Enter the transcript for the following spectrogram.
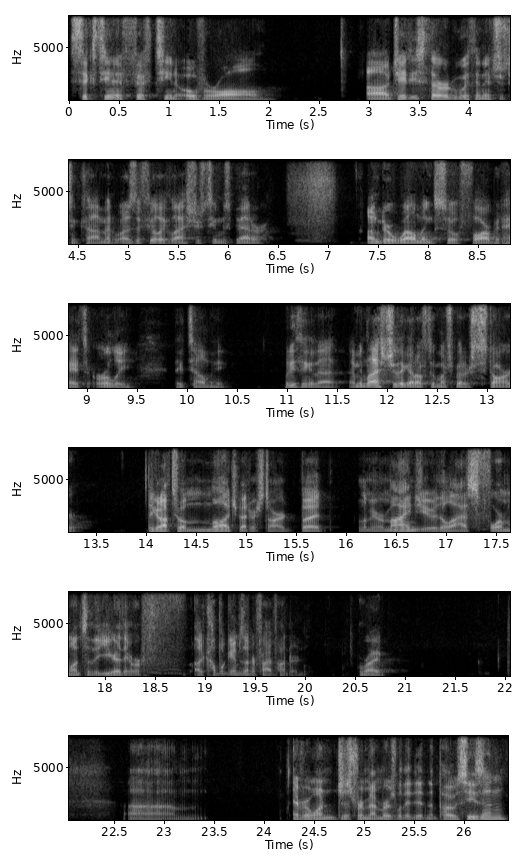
16 and 15 overall. Uh, JD's third with an interesting comment. Why does it feel like last year's team was better? Underwhelming so far, but hey, it's early, they tell me. What do you think of that? I mean, last year they got off to a much better start. They got off to a much better start, but let me remind you, the last four months of the year, they were f- a couple games under 500. Right. Um, everyone just remembers what they did in the postseason,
